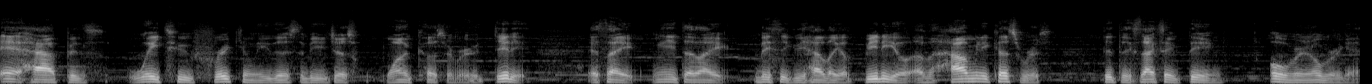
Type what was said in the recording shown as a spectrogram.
it happens way too frequently just to be just one customer who did it. It's like we need to like basically have like a video of how many customers did the exact same thing over and over again.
